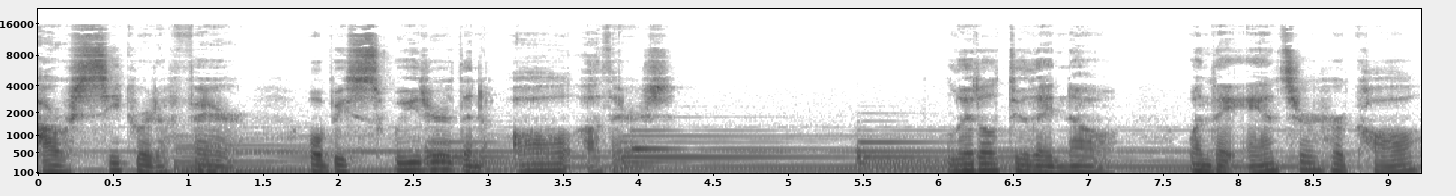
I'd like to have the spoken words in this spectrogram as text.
Our secret affair will be sweeter than all others. Little do they know when they answer her call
